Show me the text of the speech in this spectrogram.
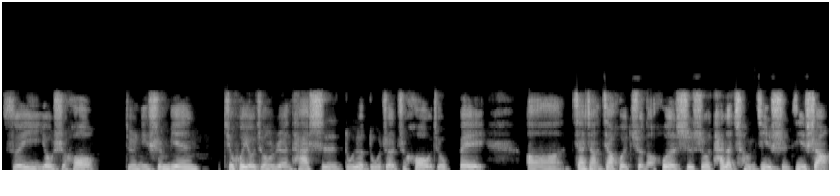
所以有时候就是你身边就会有这种人，他是读着读着之后就被。呃，家长叫回去了，或者是说他的成绩实际上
